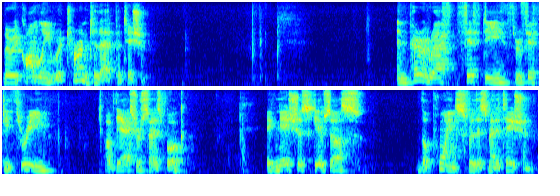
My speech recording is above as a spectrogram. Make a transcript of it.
Very calmly return to that petition. In paragraph 50 through 53 of the exercise book, Ignatius gives us the points for this meditation,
